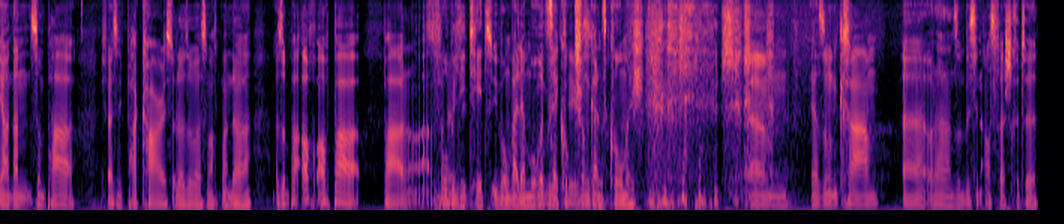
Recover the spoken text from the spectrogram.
ja, und dann so ein paar, ich weiß nicht, ein paar Cars oder sowas macht man da. Also ein paar, auch, auch ein paar paar so Mobilitätsübungen, weil der Moritz, der guckt schon ganz komisch. ähm, ja, so ein Kram äh, oder dann so ein bisschen Ausfallschritte.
